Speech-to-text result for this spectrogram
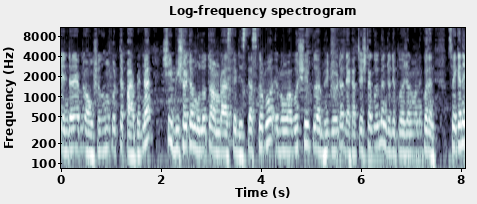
টেন্ডারে আপনি অংশগ্রহণ করতে পারবেন না, সেই বিষয়টা মূলত আমরা আজকে ডিসকাস করব এবং অবশ্যই পুরো ভিডিওটা দেখার চেষ্টা করবেন যদি প্রয়োজন মনে করেন। সো এখানে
